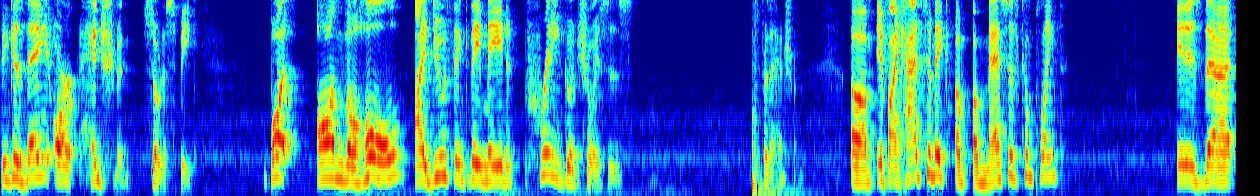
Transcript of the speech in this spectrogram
because they are henchmen, so to speak. But on the whole, I do think they made pretty good choices for the henchmen. Um, if I had to make a, a massive complaint, it is that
